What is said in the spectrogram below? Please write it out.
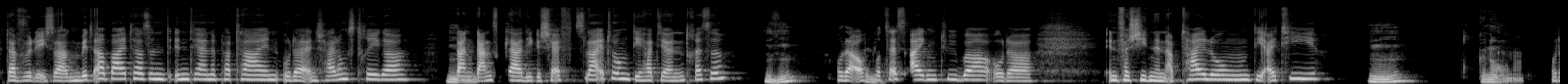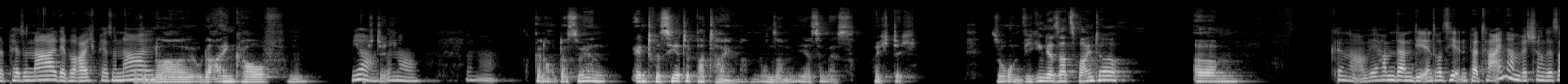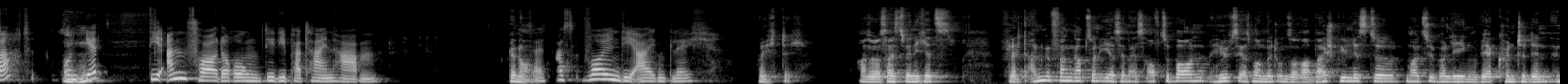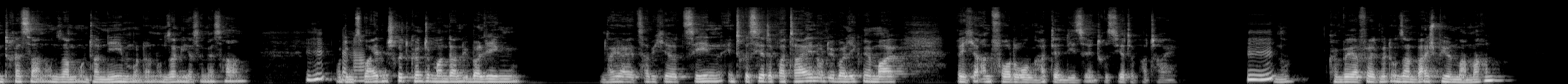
Da würde ich sagen, Mitarbeiter sind interne Parteien oder Entscheidungsträger. Mhm. Dann ganz klar die Geschäftsleitung, die hat ja ein Interesse. Mhm. Oder auch genau. Prozesseigentümer oder in verschiedenen Abteilungen, die IT. Mhm. Genau. genau. Oder Personal, der Bereich Personal. Personal oder Einkauf. Ne? Ja, Richtig. genau. Genau. Genau, das wären interessierte Parteien an unserem ISMS. Richtig. So, und wie ging der Satz weiter? Ähm, genau, wir haben dann die interessierten Parteien, haben wir schon gesagt. Und mhm. jetzt die Anforderungen, die die Parteien haben. Genau. Das heißt, was wollen die eigentlich? Richtig. Also das heißt, wenn ich jetzt vielleicht angefangen habe, so ein ISMS aufzubauen, hilft es erstmal mit unserer Beispielliste mal zu überlegen, wer könnte denn Interesse an unserem Unternehmen und an unserem ISMS haben. Mhm, und genau. im zweiten Schritt könnte man dann überlegen, naja, jetzt habe ich hier zehn interessierte Parteien und überlege mir mal, welche Anforderungen hat denn diese interessierte Partei? Mhm. Ne? Können wir ja vielleicht mit unseren Beispielen mal machen.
